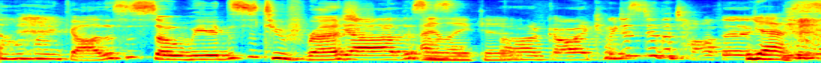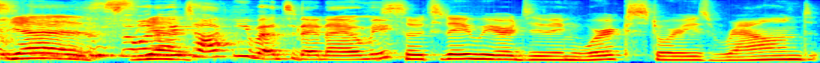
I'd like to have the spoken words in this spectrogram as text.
Oh my god, this is so weird. This is too fresh. Yeah, this I is. like it. Oh god, can we just do the topic? Yes, yes, So what yes. are we talking about today, Naomi? So today we are doing work stories round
